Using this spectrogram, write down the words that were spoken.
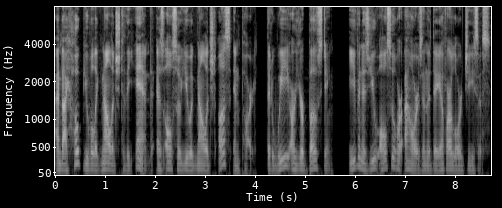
and I hope you will acknowledge to the end, as also you acknowledged us in part, that we are your boasting, even as you also are ours in the day of our Lord Jesus.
